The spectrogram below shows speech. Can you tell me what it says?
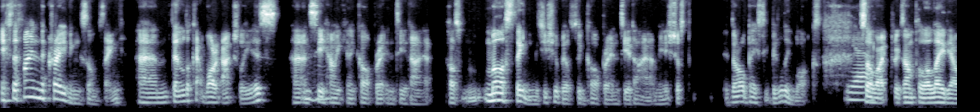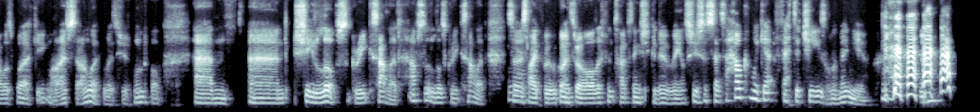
if they find they're craving something, um, then look at what it actually is uh, and see Mhm. how you can incorporate it into your diet. Because most things you should be able to incorporate into your diet. I mean, it's just they're all basic building blocks. Yeah. So, like for example, a lady I was working, well, I still am working with, she's wonderful, um, and she loves Greek salad. Absolutely loves Greek salad. So it's like we were going through all different types of things she can do with meals. She just says, "How can we get feta cheese on the menu?"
